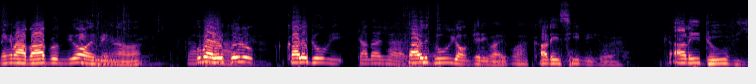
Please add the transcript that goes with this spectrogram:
မင်္ဂလာပါဘရိုမျိုးအောင်မင်္ဂလာပါကိုမလေးကိုတို့ကားလေးထိုးပြီးကာတာချာကားလေးထိုးပြီးအောင်ဖြစ်နေပါပြီကွာကားလေးစီးပြီးဆိုတာကားလေးထိုးပြီး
